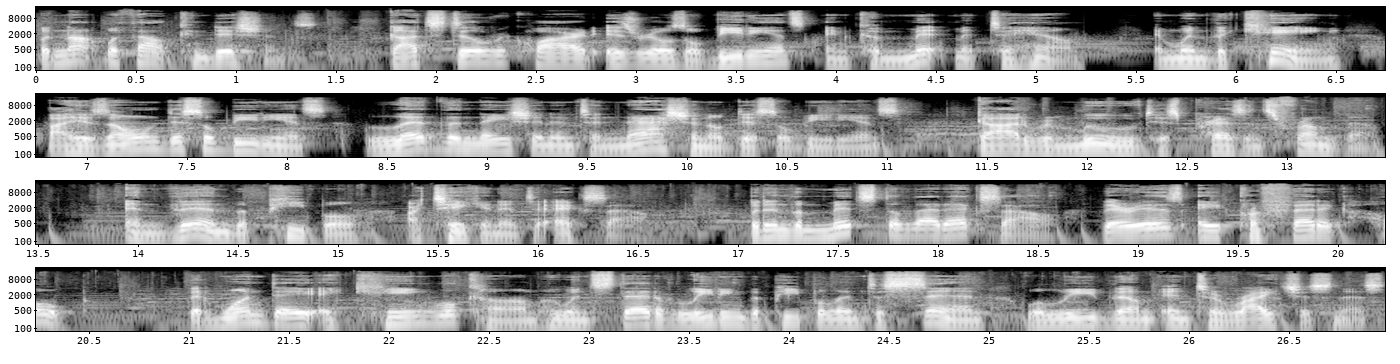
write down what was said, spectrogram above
but not without conditions. God still required Israel's obedience and commitment to him. And when the king, by his own disobedience, led the nation into national disobedience, God removed his presence from them. And then the people are taken into exile. But in the midst of that exile, there is a prophetic hope that one day a king will come who, instead of leading the people into sin, will lead them into righteousness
